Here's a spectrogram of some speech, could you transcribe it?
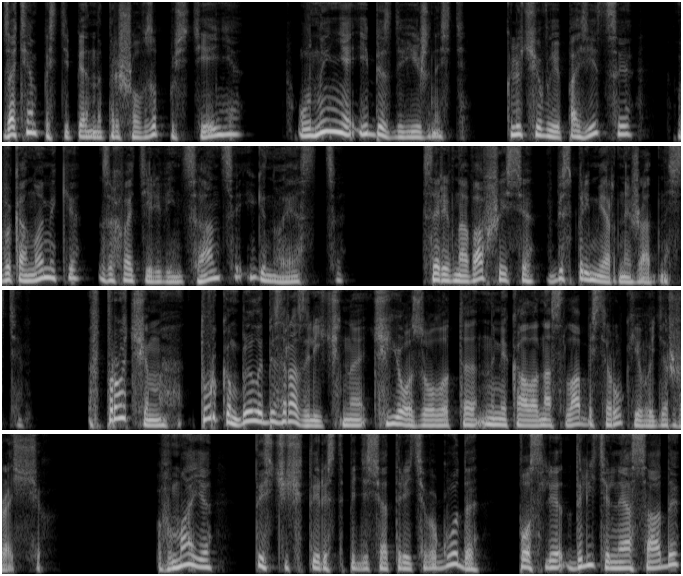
затем постепенно пришел в запустение, уныние и бездвижность. Ключевые позиции в экономике захватили венецианцы и генуэзцы, соревновавшиеся в беспримерной жадности. Впрочем, туркам было безразлично, чье золото намекало на слабость рук его держащих. В мае 1453 года, после длительной осады,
